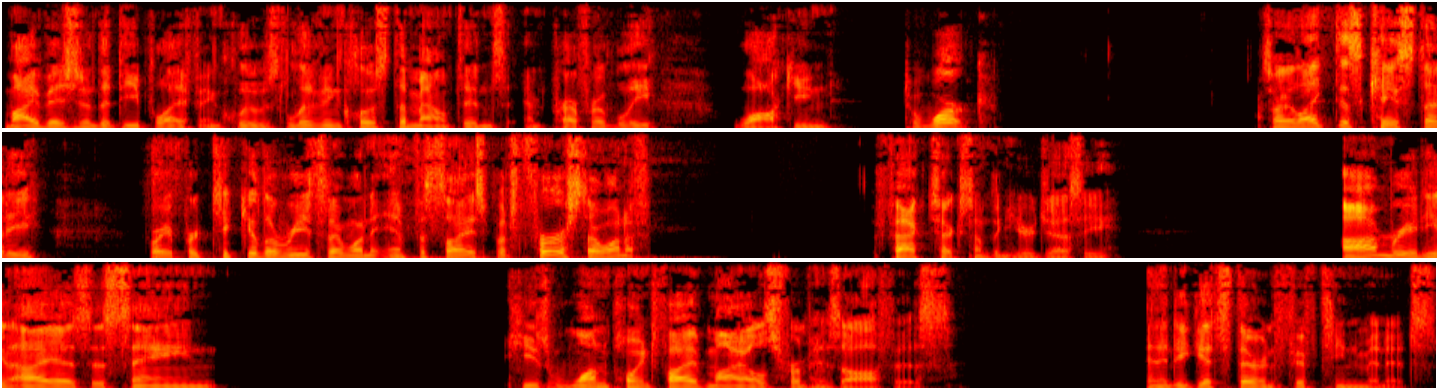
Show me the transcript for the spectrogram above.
my vision of the deep life includes living close to mountains and preferably walking to work. So I like this case study for a particular reason I want to emphasize. But first, I want to fact check something here, Jesse. I'm reading Ayaz as saying he's 1.5 miles from his office and that he gets there in 15 minutes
